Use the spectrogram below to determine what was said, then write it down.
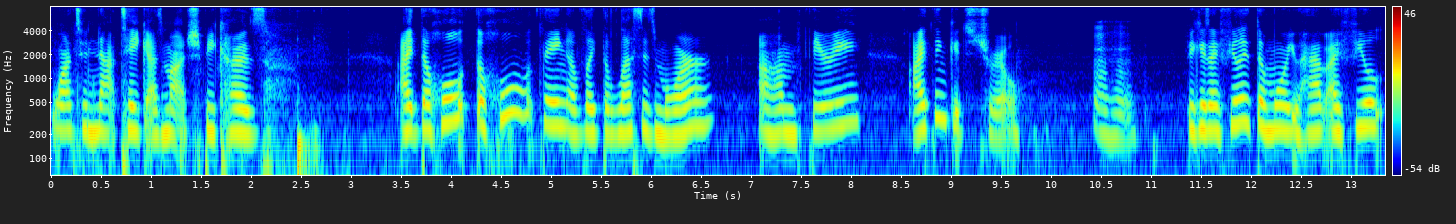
want to not take as much because I the whole the whole thing of like the less is more um, theory. I think it's true Mhm. because I feel like the more you have, I feel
